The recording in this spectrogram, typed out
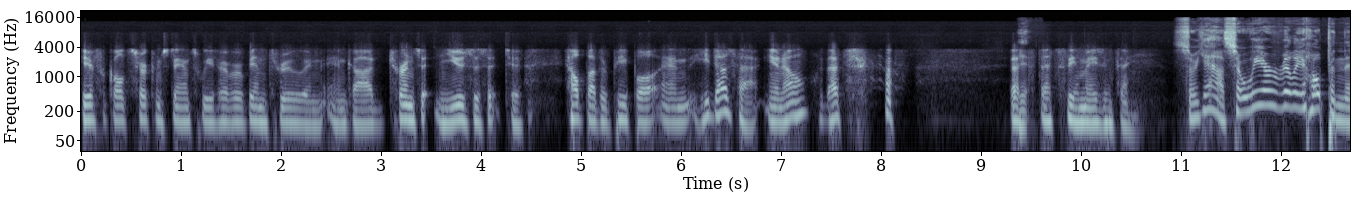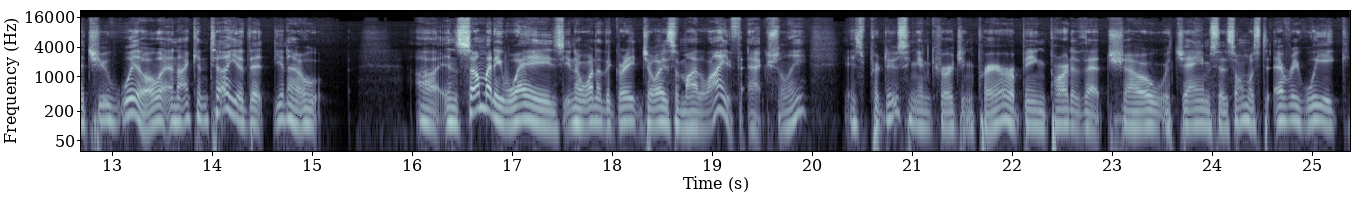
difficult circumstance we've ever been through and, and god turns it and uses it to help other people and he does that you know that's that's yeah. that's the amazing thing so yeah so we are really hoping that you will and i can tell you that you know uh, in so many ways you know one of the great joys of my life actually is producing encouraging prayer or being part of that show with james is almost every week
